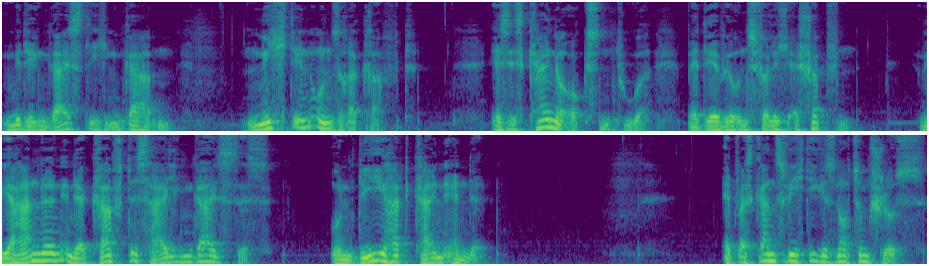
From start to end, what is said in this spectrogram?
mit den geistlichen Gaben nicht in unserer Kraft. Es ist keine Ochsentour, bei der wir uns völlig erschöpfen. Wir handeln in der Kraft des Heiligen Geistes, und die hat kein Ende. Etwas ganz Wichtiges noch zum Schluss.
